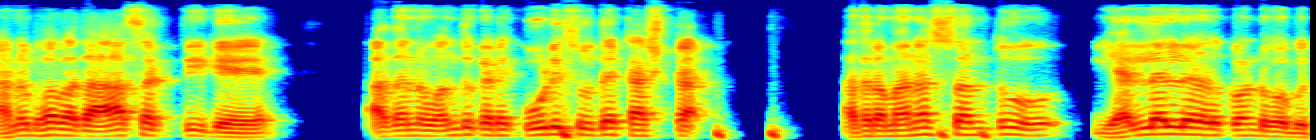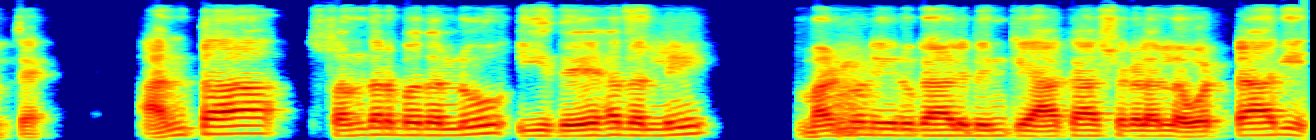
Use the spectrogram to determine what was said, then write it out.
ಅನುಭವದ ಆಸಕ್ತಿಗೆ ಅದನ್ನು ಒಂದು ಕಡೆ ಕೂಡಿಸುವುದೇ ಕಷ್ಟ. ಅದರ ಮನಸ್ಸಂತೂ ಎಲ್ಲೆಲ್ಲ ಹೇಳ್ಕೊಂಡು ಹೋಗುತ್ತೆ. ಅಂತ ಸಂದರ್ಭದಲ್ಲೂ ಈ ದೇಹದಲ್ಲಿ ಮಣ್ಣು, ನೀರು, ಗಾಳಿ, ಬೆಂಕಿ, ಆಕಾಶಗಳೆಲ್ಲ ಒಟ್ಟಾಗಿ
